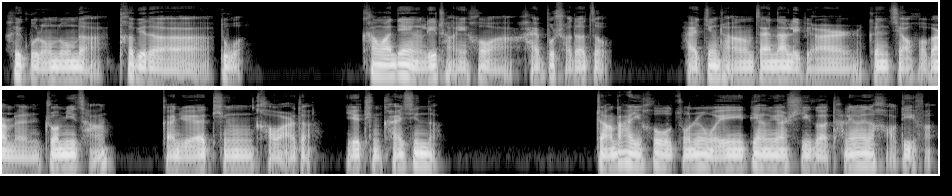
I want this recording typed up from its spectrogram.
黑咕隆咚的，特别的多。看完电影离场以后啊，还不舍得走，还经常在那里边跟小伙伴们捉迷藏。感觉挺好玩的，也挺开心的。长大以后，总认为电影院是一个谈恋爱的好地方。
